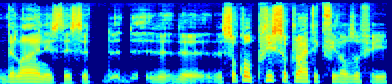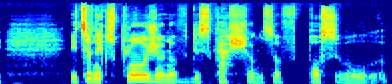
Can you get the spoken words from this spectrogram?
the line is this: the, the, the, the so-called pre-Socratic philosophy. It's an explosion of discussions of possible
